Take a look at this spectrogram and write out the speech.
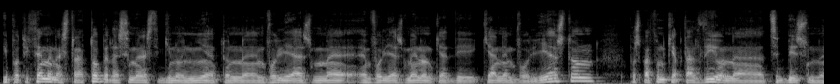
υποτιθέμενα στρατόπεδα σήμερα στην κοινωνία των εμβολιασμέ... εμβολιασμένων και, αντι... και ανεμβολίαστων. Προσπαθούν και από τα δύο να τσιμπήσουν ε,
